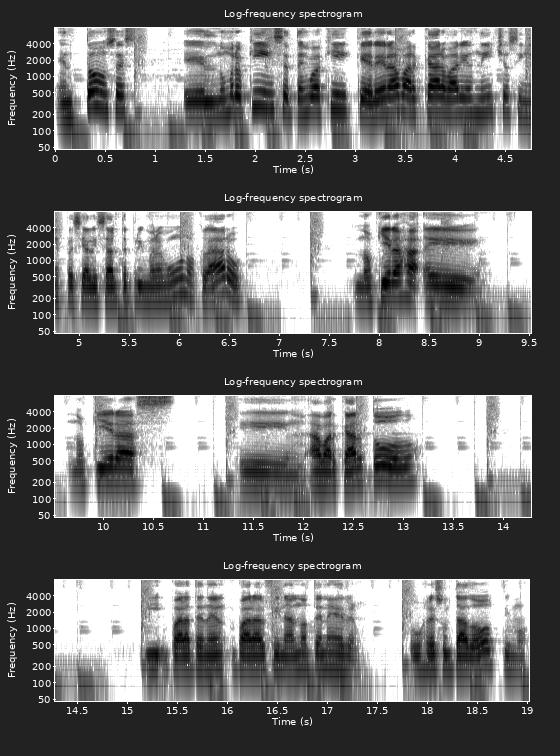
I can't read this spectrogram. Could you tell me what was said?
Entonces, el número 15 tengo aquí, querer abarcar varios nichos sin especializarte primero en uno, claro no quieras, eh, no quieras eh, abarcar todo y para tener, para al final no tener un resultado óptimo.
